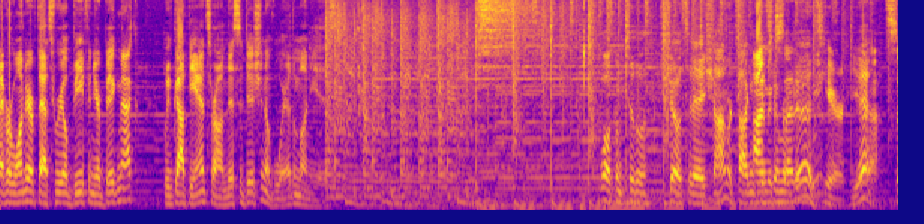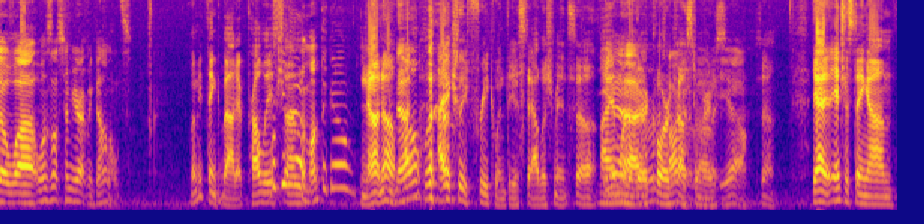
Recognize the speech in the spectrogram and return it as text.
Ever wonder if that's real beef in your Big Mac? We've got the answer on this edition of Where the Money Is. Welcome to the show today, Sean. We're talking I'm consumer excited goods. to be here. Yeah. Yeah. So, uh, when was the last time you were at McDonald's? Let me think about it. Probably some. a month ago? No, no. No? I, I actually frequent the establishment, so I am one of their core customers. Yeah. So, yeah, interesting. Um,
